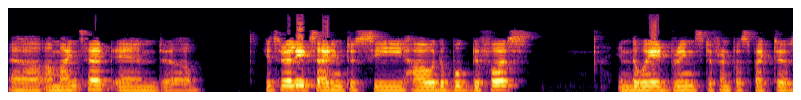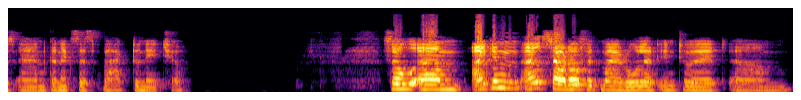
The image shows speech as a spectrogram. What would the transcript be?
uh, our mindset, and uh, it's really exciting to see how the book differs in the way it brings different perspectives and connects us back to nature. So um, I can I'll start off with my role at Intuit. Um,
